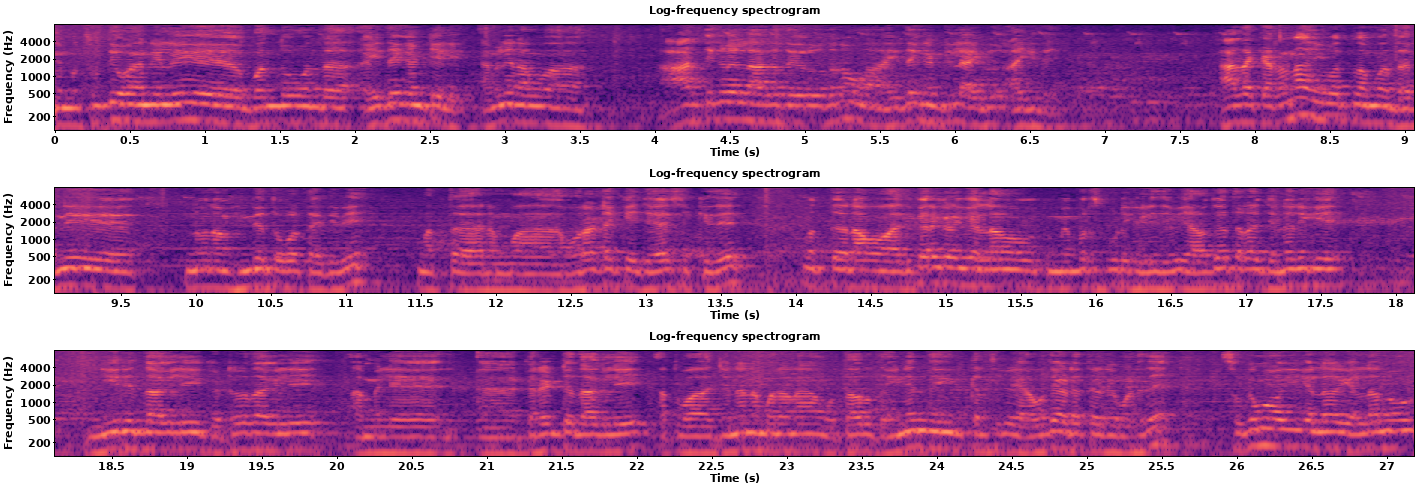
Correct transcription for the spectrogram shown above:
ನಿಮ್ಮ ಸುದ್ದಿವಾಹಿನಿಯಲ್ಲಿ ಬಂದು ಒಂದು ಐದೇ ಗಂಟೆಯಲ್ಲಿ, ಆಮೇಲೆ ನಾವು ಆರು ತಿಂಗಳಲ್ಲಿ ಆಗದೇ ಇರೋದನ್ನು ಐದೇ ಗಂಟೆಯಲ್ಲಿ ಆಗಿ, ಆಗಿದೆ. ಆದ ಕಾರಣ ಇವತ್ತು ನಮ್ಮ ಧರಣಿಯನ್ನು ನಾವು ಹಿಂದೆ ತೊಗೊಳ್ತಾ ಇದ್ದೀವಿ. ಮತ್ತು ನಮ್ಮ ಹೋರಾಟಕ್ಕೆ ಜಯ ಸಿಕ್ಕಿದೆ. ಮತ್ತು ನಾವು ಅಧಿಕಾರಿಗಳಿಗೆಲ್ಲ ಮೆಂಬರ್ಸ್ ಕೂಡ ಹೇಳಿದ್ದೀವಿ ಯಾವುದೇ ಥರ ಜನರಿಗೆ ನೀರಿಂದಾಗಲಿ ಗಟ್ಟರದಾಗಲಿ ಆಮೇಲೆ ಕರೆಂಟದಾಗಲಿ ಅಥವಾ ಜನನ ಮರಣ, ಒತ್ತಾರು, ದೈನಂದಿನ ಕೆಲಸಗಳು ಯಾವುದೇ ಅಡೆತಡೆ ಮಾಡಿದೆ, ಸುಗಮವಾಗಿ ಎಲ್ಲ ಎಲ್ಲನೂ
